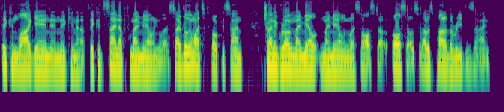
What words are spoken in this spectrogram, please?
they can log in and they can uh, they could sign up for my mailing list. So I really want to focus on trying to grow my mail my mailing list also also. So that was part of the redesign.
